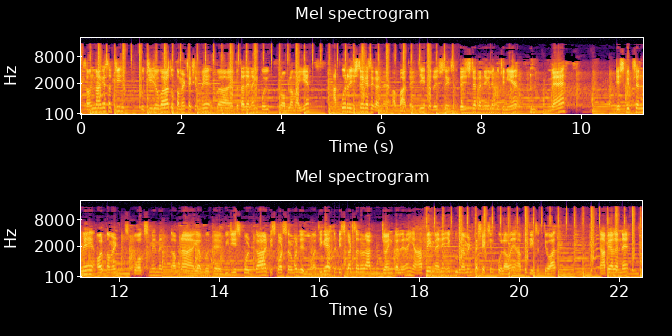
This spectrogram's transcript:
समझ में आ गया सब चीज़? कुछ चीज़ होगा तो कमेंट सेक्शन में बता देना कि कोई प्रॉब्लम आई है। आपको रजिस्टर कैसे करना है? अब बात है ठीक है? तो रजिस्टर रजिस्टर करने के लिए कुछ नहीं है। मैं डिस्क्रिप्शन में और कमेंट बॉक्स में मैं अपना, क्या बोलते हैं वीजी स्पोर्ट का डिस्कॉर्ड सर्वर दे दूँगा, ठीक है? तो डिस्कॉर्ड सर्वर आप ज्वाइन कर लेना। यहाँ पे मैंने एक टूर्नामेंट का सेक्शन खोला हुआ है, यहाँ पे देख सकते हो आप। यहाँ पे क्या करना है?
